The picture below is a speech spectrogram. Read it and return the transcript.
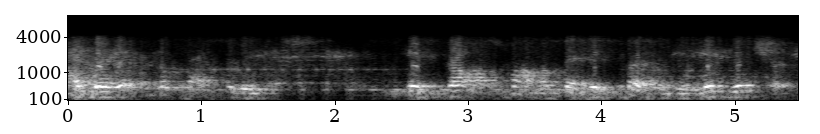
And wherever your pastor is, it's God's promise that his presence will in your church.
